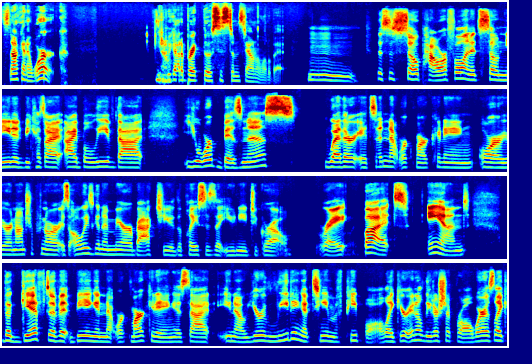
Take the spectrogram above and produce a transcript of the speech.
it's not going to work. No. We got to break those systems down a little bit. Mm. This is so powerful and it's so needed because I, I believe that your business, whether it's in network marketing or you're an entrepreneur, is always going to mirror back to you the places that you need to grow. Right. But, and the gift of it being in network marketing is that you know you're leading a team of people like you're in a leadership role whereas like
